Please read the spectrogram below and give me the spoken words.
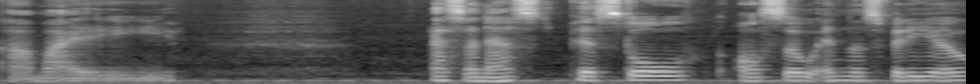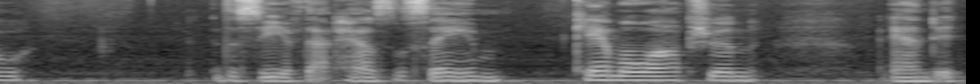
uh, my SNS pistol also in this video to see if that has the same camo option, and it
